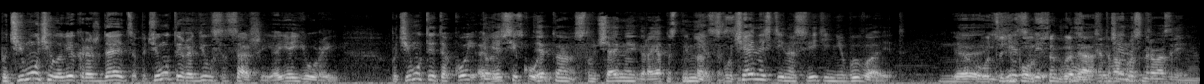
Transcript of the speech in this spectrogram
Почему человек рождается? Почему ты родился Сашей, а я Юрой? Почему ты такой, а То я секой? Это случайные вероятностные Нет, процессы. случайностей на свете не бывает. Я Э, вот с этим полностью согласен. да, это вопрос мировоззрения.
